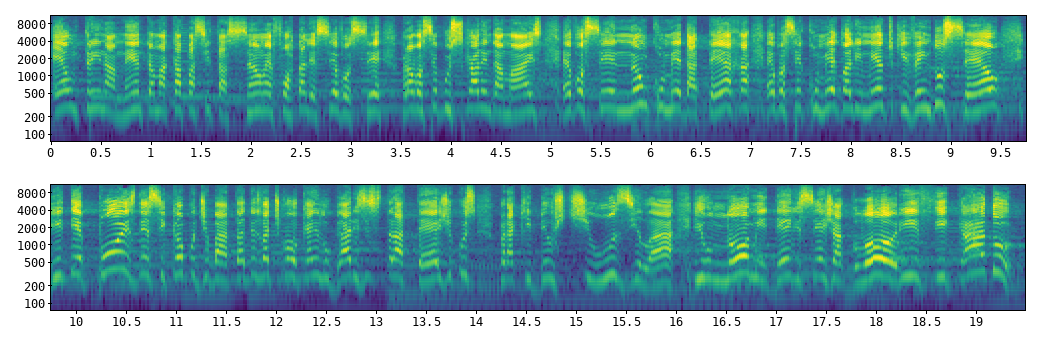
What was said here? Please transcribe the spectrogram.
É um treinamento, é uma capacitação, é fortalecer você, para você buscar ainda mais. É você não comer da terra, é você comer do alimento que vem do céu. E depois desse campo de batalha, Deus vai te colocar em lugares estratégicos para que Deus te use lá e o nome dele seja glorificado.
